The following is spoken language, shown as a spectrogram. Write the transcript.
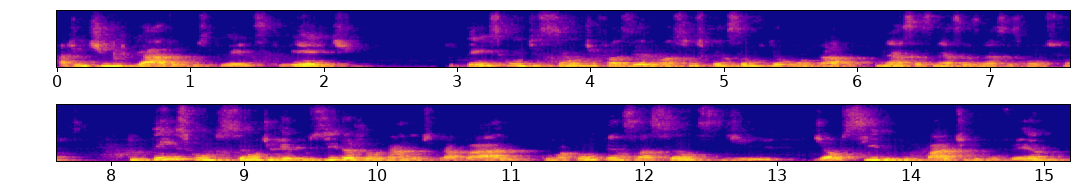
a gente ligava para os clientes, cliente, Tu tens condição de fazer uma suspensão do teu contrato nessas, nessas, nessas condições. Tu tens condição de reduzir a jornada de trabalho com uma compensação de, de auxílio por parte do governo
